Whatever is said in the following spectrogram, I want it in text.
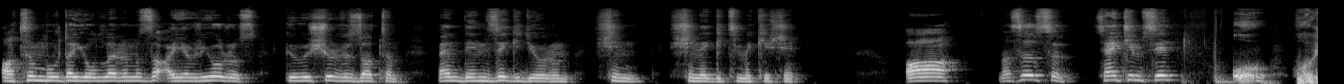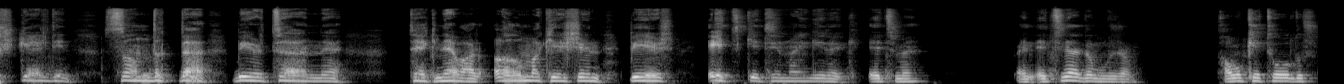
Atım burada yollarımızı ayırıyoruz. Görüşürüz atım. Ben denize gidiyorum. Şin, Şin'e gitmek için. Aa, nasılsın? Sen kimsin? Oh, hoş geldin. Sandıkta bir tane tekne var. Almak için bir et getirmen gerek. Et mi? Ben eti nereden bulacağım? Tavuk eti olur.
